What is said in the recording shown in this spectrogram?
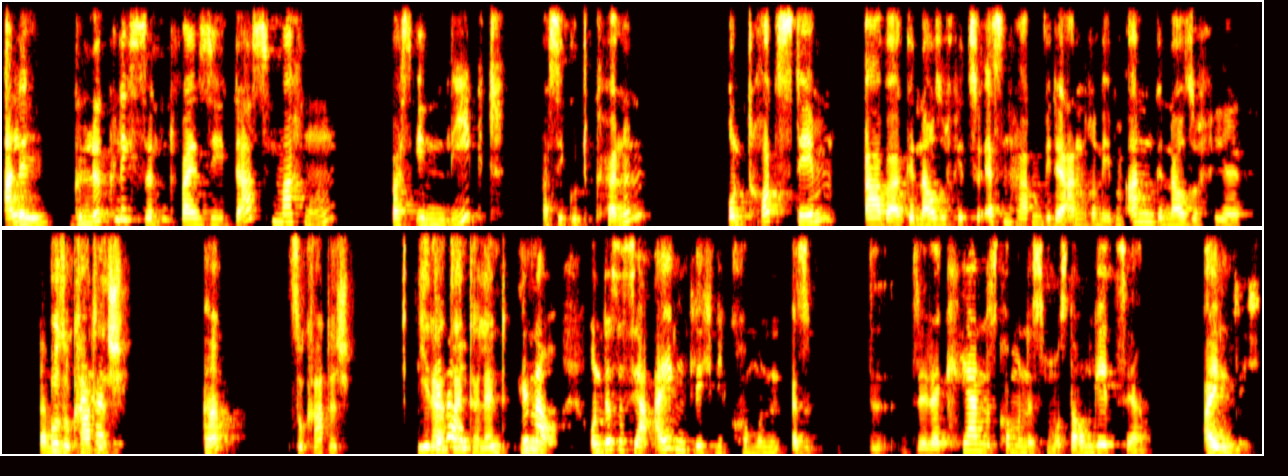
alle mhm. glücklich sind, weil sie das machen, was ihnen liegt, was sie gut können und trotzdem aber genauso viel zu essen haben wie der andere nebenan, genauso viel. Ähm, oh, Sokratisch. Sokratisch. Jeder genau, hat sein Talent. Mhm. Genau. Und das ist ja eigentlich die Kommun, also der, der Kern des Kommunismus. Darum geht es ja. Mhm. Eigentlich.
